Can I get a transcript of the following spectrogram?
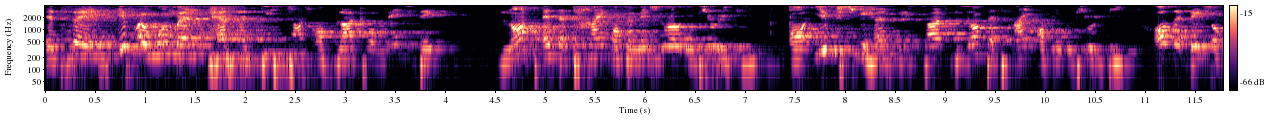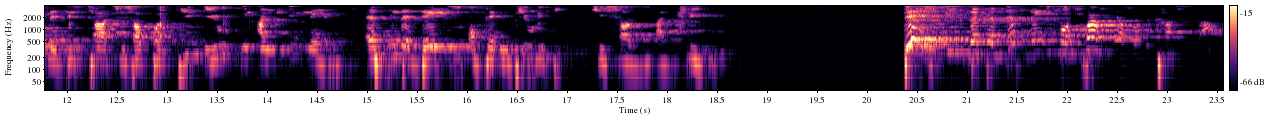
It says, if a woman has a discharge of blood for many days, not at the time of a menstrual impurity, or if she has discharge beyond the time of impurity, all the days of her discharge she shall continue in uncleanness, as in the days of her impurity she shall be unclean. This means that the- this lady for 12 years was cast out.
